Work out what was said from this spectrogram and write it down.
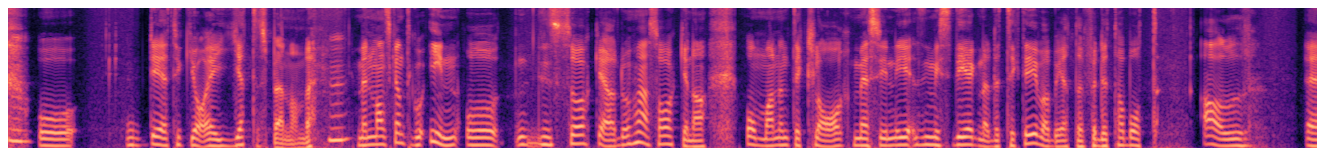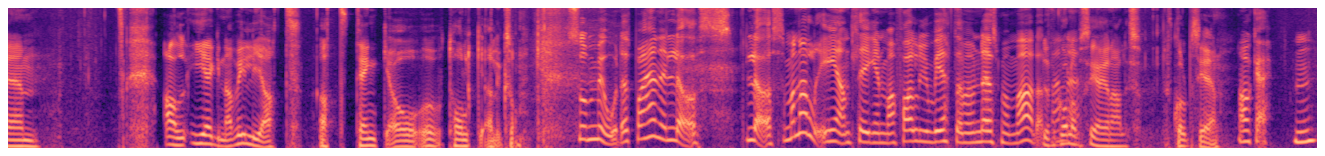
Mm. och det tycker jag är jättespännande. Mm. Men man ska inte gå in och söka de här sakerna om man inte är klar med, sin, e- med sitt egna detektivarbete, för det tar bort all ehm, all egna vilja att, att tänka och, och tolka liksom. Så mordet på henne lös, löser man aldrig egentligen? Man får aldrig veta vem det är som har mördat Du får henne? kolla på serien Alice. Du får kolla på serien. Okej. Mm.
